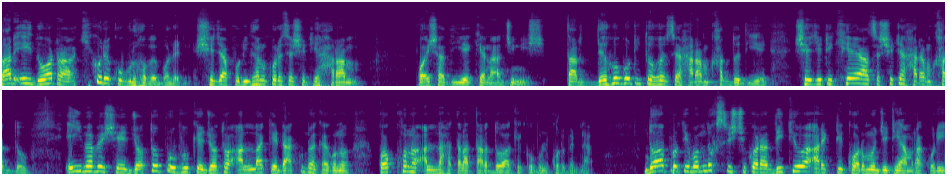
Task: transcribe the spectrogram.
তার এই দোয়াটা কি করে কবুল হবে বলেন? সে যা পরিধান করেছে সেটি হারাম। পয়সা দিয়ে কেনা জিনিস, তার দেহ গঠিত হয়েছে হারাম খাদ্য দিয়ে, সে যেটি খেয়ে আছে সেটি হারাম খাদ্য। এইভাবে সে যত প্রভুকে, যত আল্লাহকে ডাকুক না কেন, কখনো আল্লাহ তালা তার দোয়াকে কবুল করবেন না। দোয়া প্রতিবন্ধক সৃষ্টি করার দ্বিতীয় আরেকটি কর্ম যেটি আমরা করি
